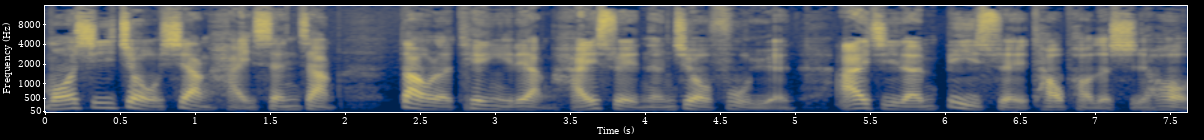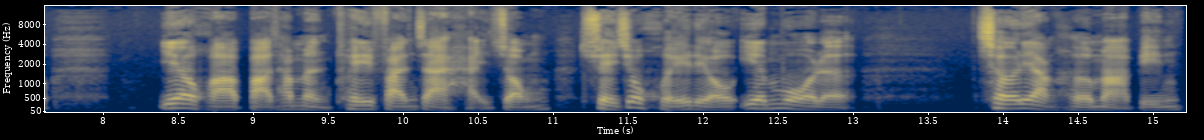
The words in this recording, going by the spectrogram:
摩西就向海伸杖，到了天一亮，海水仍旧复原。埃及人避水逃跑的时候。耶和华把他们推翻在海中，水就回流，淹没了车辆和马兵。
